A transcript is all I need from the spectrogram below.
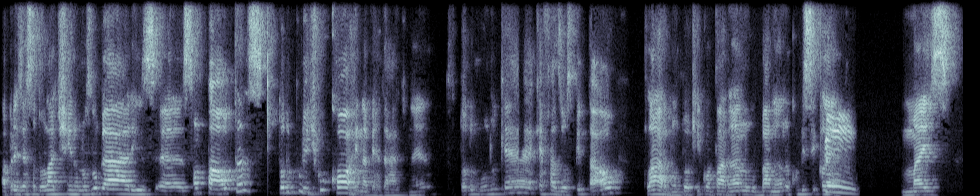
a presença do latino nos lugares, é, são pautas que todo político corre, na verdade, né? Todo mundo quer, quer fazer hospital, claro, não estou aqui comparando banana com bicicleta, sim. mas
